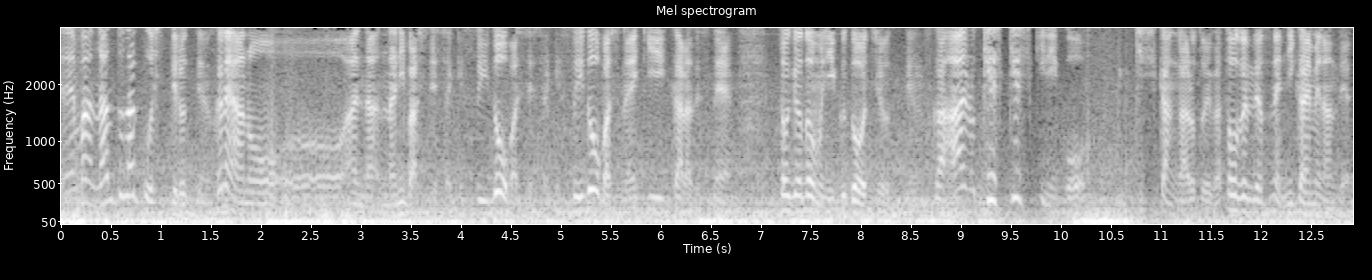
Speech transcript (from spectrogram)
えー、まあ、なんとなく知ってるっていうんですかね、あのあな何橋でしたっけ？水道橋でしたっけ？水道橋の駅からですね、東京ドームに行く道中っていうんですか、あの景色にこう、既視感があるというか、当然ですね、2回目なんで、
